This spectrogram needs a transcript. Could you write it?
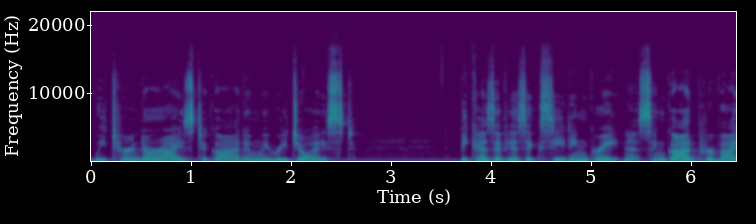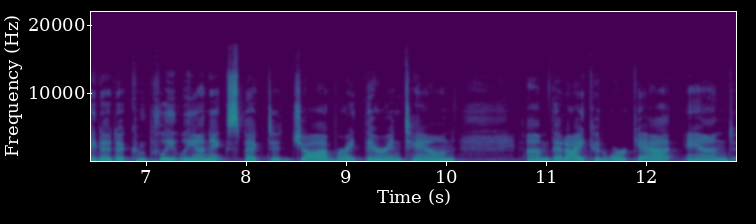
We turned our eyes to God and we rejoiced because of his exceeding greatness. And God provided a completely unexpected job right there in town um, that I could work at, and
